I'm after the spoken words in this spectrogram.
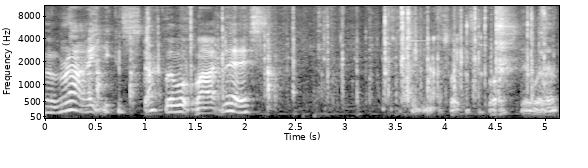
Right, you can stack them up like this. I think that's what you're supposed to do with them.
